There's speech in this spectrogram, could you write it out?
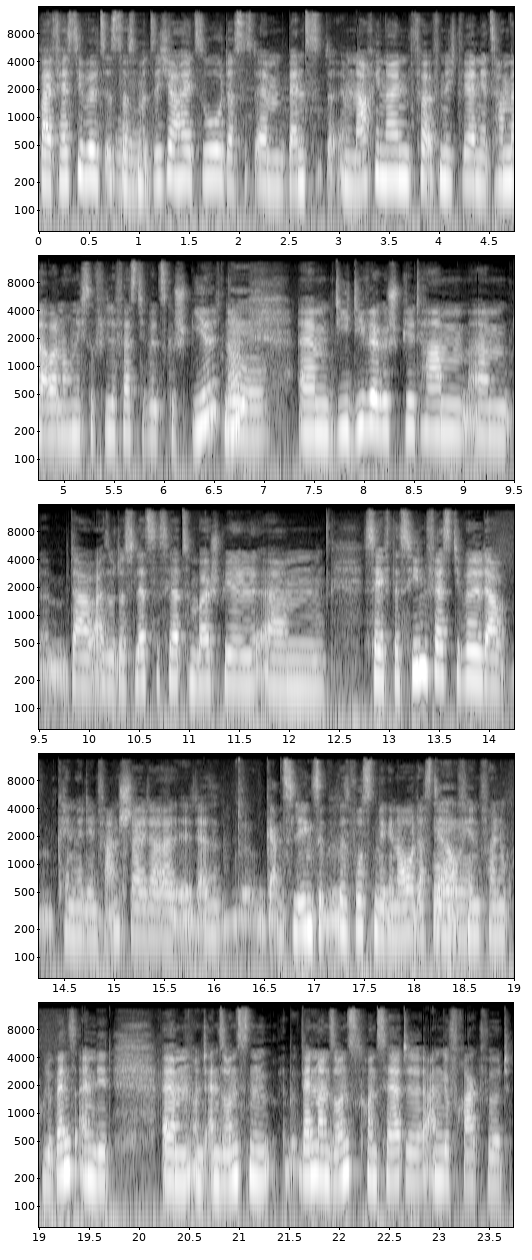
Bei Festivals ist das hm. mit Sicherheit so, dass ähm, Bands im Nachhinein veröffentlicht werden. Jetzt haben wir aber noch nicht so viele Festivals gespielt. Ne? Hm. Ähm, die, die wir gespielt haben, ähm, da, also das letztes Jahr zum Beispiel ähm, Save the Scene Festival, da kennen wir den Veranstalter, der ganz links, das wussten wir genau, dass der mhm. auf jeden Fall eine coole Bands einlädt. Ähm, und ansonsten, wenn man sonst Konzerte angefragt wird,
